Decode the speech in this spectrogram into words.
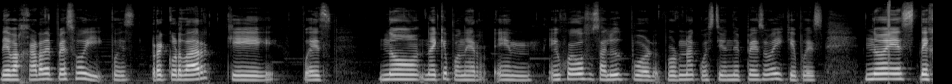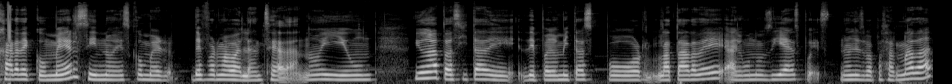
de bajar de peso y pues recordar que pues no, no hay que poner en, en juego su salud por, por, una cuestión de peso y que pues no es dejar de comer, sino es comer de forma balanceada, ¿no? Y, un, y una tacita de, de palomitas por la tarde, algunos días pues no les va a pasar nada.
